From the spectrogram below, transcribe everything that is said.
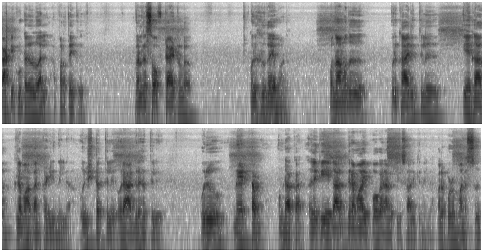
കാട്ടിക്കൂട്ടലുകളും അല്ല അപ്പുറത്തേക്ക് വളരെ സോഫ്റ്റായിട്ടുള്ള ഒരു ഹൃദയമാണ്. ഒന്നാമത് ഒരു കാര്യത്തിൽ ഏകാഗ്രമാകാൻ കഴിയുന്നില്ല. ഒരു ഇഷ്ടത്തിൽ ഒരാഗ്രഹത്തിൽ ഒരു നേട്ടം ഉണ്ടാക്കാൻ. അതിലേക്ക് ഏകാഗ്രമായി പോകാൻ ആ വ്യക്തിക്ക് സാധിക്കുന്നില്ല. പലപ്പോഴും മനസ്സ്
